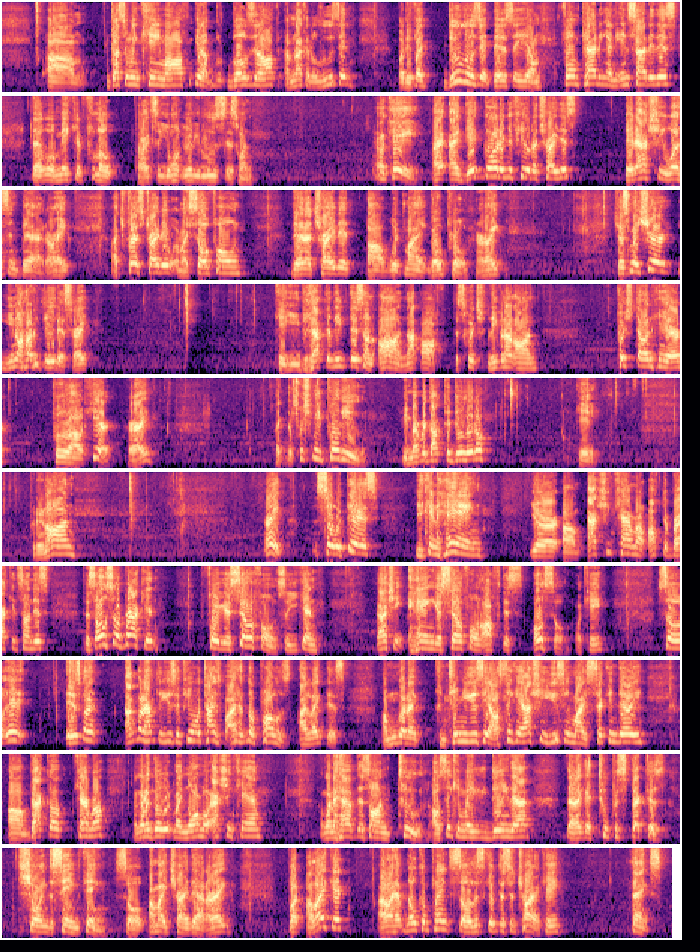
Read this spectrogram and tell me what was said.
um, gust of wind came off, you know, blows it off. I'm not going to lose it. But if I do lose it, there's a um, foam padding on the inside of this that will make it float. All right, so you won't really lose this one. Okay, I, I did go out in the field to try this. It actually wasn't bad, all right. I first tried it with my cell phone. Then I tried it uh, with my GoPro, all right. Just make sure you know how to do this, right? Okay, you have to leave this on on, not off. The switch, leave it on on. Push down here, pull out here, right? Like the push me, pull you. Remember Dr. Dolittle? Okay. Put it on. All right. So with this, you can hang your um, action camera off the brackets on this there's also a bracket for your cell phone, so you can actually hang your cell phone off this also, okay? So it is going I'm gonna have to use it a few more times, but I have no problems. I like this. I'm gonna continue using it. I was thinking actually using my secondary um, backup camera. I'm gonna go with my normal action cam. I'm gonna have this on two. I was thinking maybe doing that, that I get two perspectives showing the same thing. So I might try that, all right? But I like it. I have no complaints, so let's give this a try, okay? Thanks.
